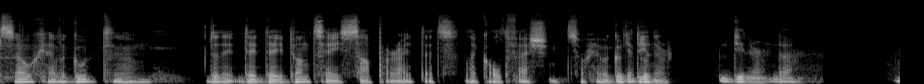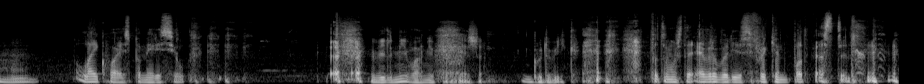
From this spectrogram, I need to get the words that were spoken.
So have a good. Um, they, they they don't say supper, right? That's like old fashioned. So have a good Yeah, but- dinner. Dinner, да. Uh, likewise, по мере сил. Вельми вами понеже. Good week. Потому что everybody is freaking podcasting.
